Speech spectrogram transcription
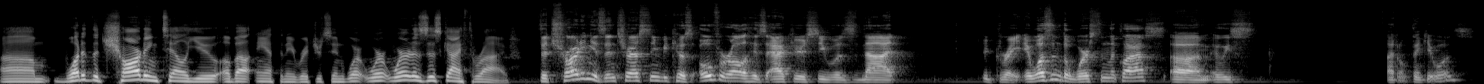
Um, what did the charting tell you about Anthony Richardson? Where, where, where does this guy thrive? The charting is interesting because overall his accuracy was not great. It wasn't the worst in the class, um, at least I don't think it was.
